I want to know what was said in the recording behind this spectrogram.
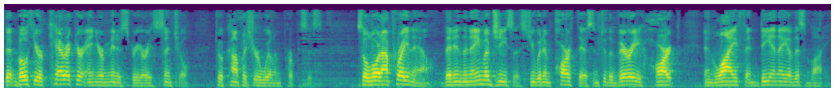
that both your character and your ministry are essential to accomplish your will and purposes. So, Lord, I pray now that in the name of Jesus, you would impart this into the very heart and life and DNA of this body.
